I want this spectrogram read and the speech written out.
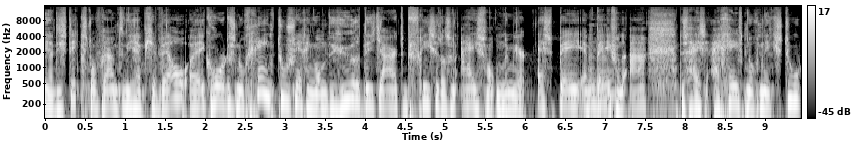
Ja, die stikstofruimte die heb je wel. Eh, ik hoor dus nog geen toezeggingen om de huren dit jaar te bevriezen. Dat is een eis van onder meer SP en PvdA. Dus hij, hij geeft nog niks toe.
